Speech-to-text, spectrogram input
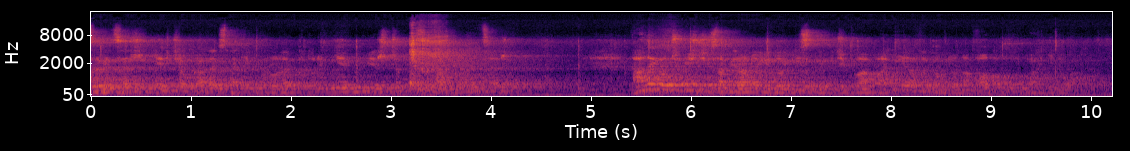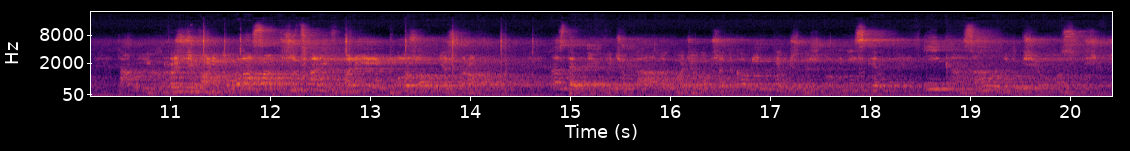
z rycerzy nie chciał gadać z takim królem, który nie był jeszcze pasowany na rycerza. Dalej oczywiście zabierano ich do izby, gdzie była pania wypełniona wodą i pachnidłami. Tam ich rozdziewali po lasach, wrzucali w panię i porządnie szprowali. Następnie ich wyciągano, kładziono przed kominkiem czy też ogniskiem i kazano im się osuszyć.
